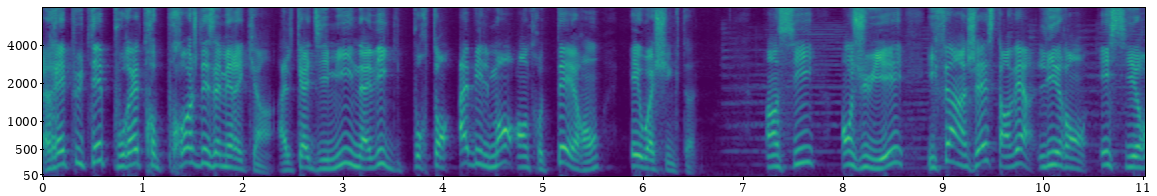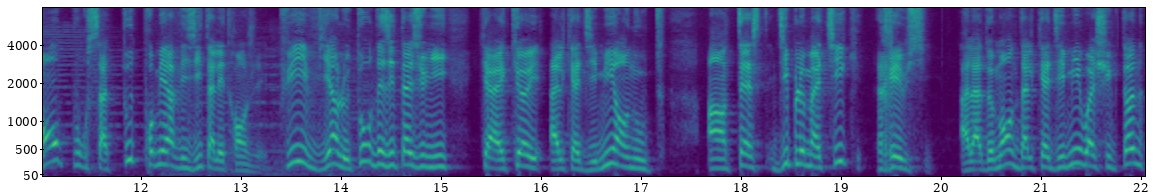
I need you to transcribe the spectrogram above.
Réputé pour être proche des Américains, Al-Kadhimi navigue pourtant habilement entre Téhéran et Washington. Ainsi, en juillet, il fait un geste envers l'Iran et s'y pour sa toute première visite à l'étranger. Puis vient le tour des États-Unis qui accueille Al-Kadhimi en août. Un test diplomatique réussi. À la demande d'Al-Kadhimi, Washington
